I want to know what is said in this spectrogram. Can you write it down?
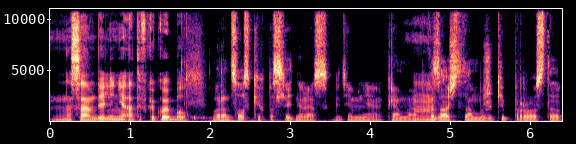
на самом деле нет. А ты в какой был? В Воронцовских последний раз, где мне прямо mm. показалось, что там мужики просто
